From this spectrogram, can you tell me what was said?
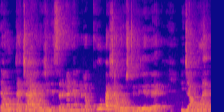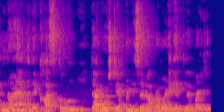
त्या त्याच्याऐवजी निसर्गाने आपल्याला खूप अशा गोष्टी दिलेल्या आहेत की ज्यामुळे उन्हाळ्यामध्ये खास करून त्या गोष्टी आपण निसर्गाप्रमाणे घेतल्या पाहिजेत.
